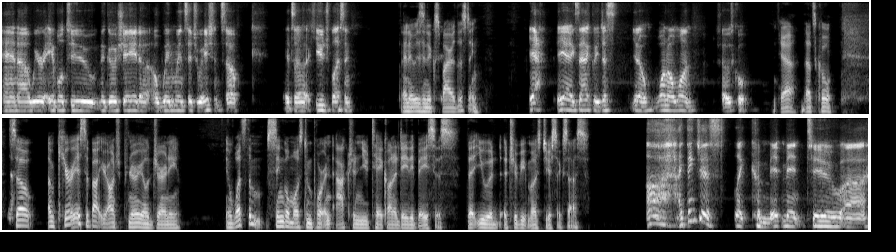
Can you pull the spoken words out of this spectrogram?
and uh, we were able to negotiate a, a win-win situation so it's a huge blessing and it was an expired listing yeah yeah exactly just you know one-on-one. So it was cool. Yeah that's cool. So i'm curious about your entrepreneurial journey. And what's the single most important action you take on a daily basis that you would attribute most to your success? Uh, i think just like commitment to uh,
